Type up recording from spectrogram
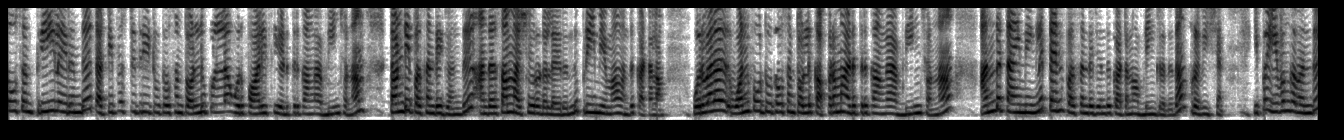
தௌசண்ட் த்ரீல இருந்து thirty first three two thousand டுவெல்லுக்குள்ள ஒரு பாலிசி எடுத்திருக்காங்க அப்படின்னு சொன்னா டுவெண்ட்டி பர்சன்டேஜ் வந்து அந்த சம் அஷ்யூர்ட்ல இருந்து பிரீமியமா வந்து கட்டலாம். ஒருவேளை ஒன் ஃபோர் டூ தௌசண்ட் டுவெல்லுக்கு அப்புறமா எடுத்திருக்காங்க அப்படின்னு சொன்னா அந்த டைமிங்ல டென் பர்சன்டேஜ் வந்து கட்டணும் அப்படிங்கிறது தான் ப்ரொவிஷன் இப்ப இவங்க வந்து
